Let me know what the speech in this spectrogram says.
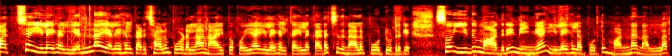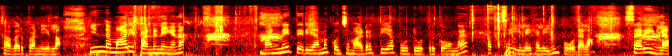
பச்சை இலைகள் என்ன இலைகள் கிடைச்சாலும் போடலாம். நான் இப்போ கொய்யா இலைகள் கையில் கிடச்சதுனால போட்டு விட்ருக்கேன் ஸோ இது மாதிரி நீங்கள் இலைகளை போட்டு மண்ணை நல்லா கவர் பண்ணிடலாம். இந்த மாதிரி பண்ணினீங்கன்னா மண்ணே தெரியாமல் கொஞ்சம் அடர்த்தியாக போட்டு விட்ருக்கோங்க பச்சை இலைகளையும் போடலாம். சரிங்களா?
